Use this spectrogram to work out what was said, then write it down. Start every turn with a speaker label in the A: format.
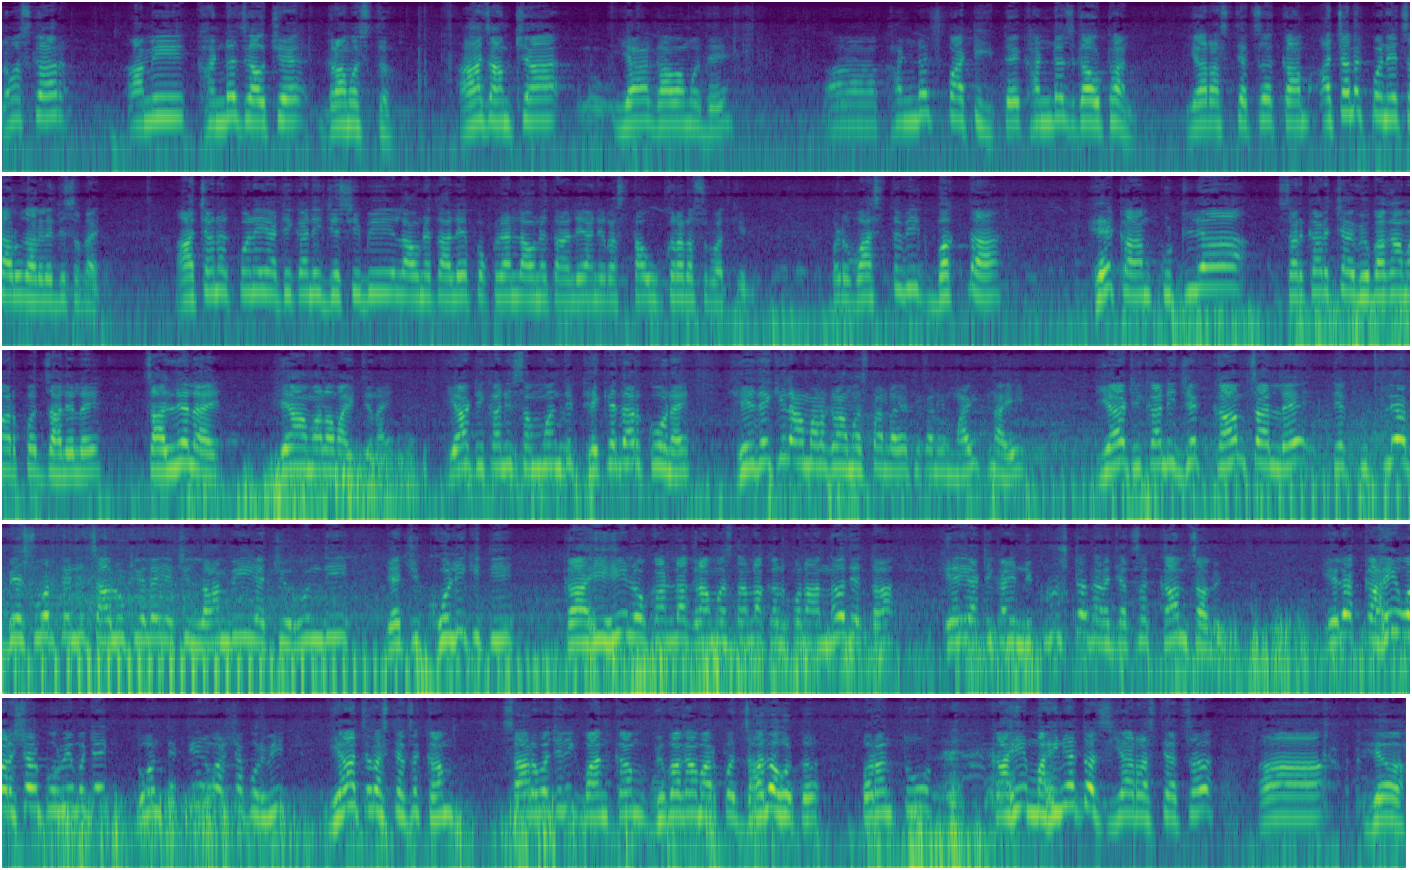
A: नमस्कार. आम्ही खंडच गावचे ग्रामस्थ. आज आमच्या या गावामध्ये अं, खंडच पाटी ते खंडच गावठाण या रस्त्याचं काम अचानकपणे चालू झालेलं दिसत आहे. अचानकपणे या ठिकाणी जेसीबी लावण्यात आले पोकलॅन लावण्यात आले आणि रस्ता उकरायला सुरुवात केली. पण वास्तविक बघता हे काम कुठल्या सरकारच्या विभागामार्फत झालेलं आहे चाललेलं आहे हे आम्हाला माहिती नाही. या ठिकाणी संबंधित ठेकेदार कोण आहे हे देखील आम्हाला ग्रामस्थांना या ठिकाणी माहीत नाही. या ठिकाणी जे काम चाललंय ते कुठल्या बेसवर त्यांनी चालू केलं याची लांबी याची रुंदी याची खोली किती काहीही लोकांना ग्रामस्थांना कल्पना न देता हे या ठिकाणी निकृष्ट दर्जाचं काम चालू आहे. गेल्या काही वर्षांपूर्वी म्हणजे दोन ते तीन वर्षापूर्वी याच रस्त्याचं काम सार्वजनिक बांधकाम विभागामार्फत झालं होतं परंतु काही महिन्यातच या रस्त्याचं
